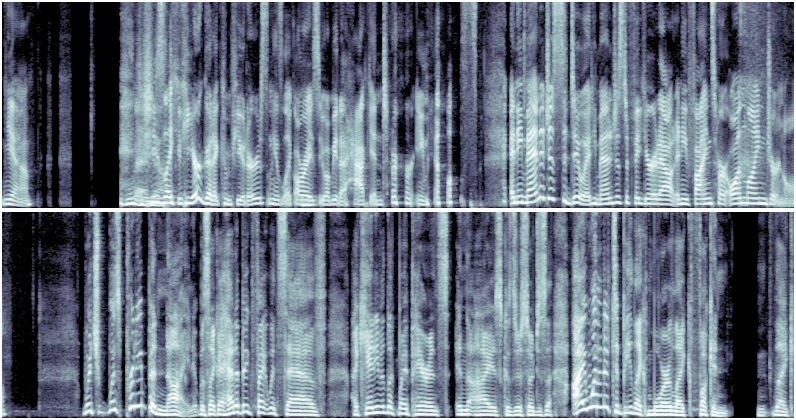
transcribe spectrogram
Yeah. And she's like, You're good at computers. And he's like, All right, so you want me to hack into her emails? And he manages to do it. He manages to figure it out and he finds her online journal. which was pretty benign. It was like I had a big fight with Sav. I can't even look my parents in the eyes because they're so just. I wanted it to be like more like fucking. Like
